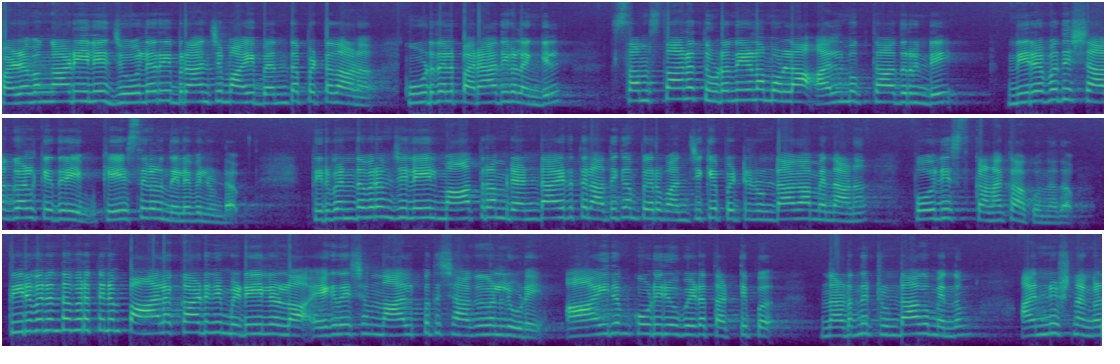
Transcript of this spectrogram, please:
പഴവങ്ങാടിയിലെ ജ്വല്ലറി ബ്രാഞ്ചുമായി ബന്ധപ്പെട്ടതാണ് കൂടുതൽ പരാതികളെങ്കിൽ സംസ്ഥാനത്തുടനീളമുള്ള അൽ മുക്താദിറിന്റെ നിരവധി ശാഖകൾക്കെതിരെയും കേസുകൾ നിലവിലുണ്ട്. തിരുവനന്തപുരം ജില്ലയിൽ മാത്രം രണ്ടായിരത്തിലധികം പേർ വഞ്ചിക്കപ്പെട്ടിട്ടുണ്ടാകാമെന്നാണ് പോലീസ് കണക്കാക്കുന്നത്. തിരുവനന്തപുരത്തിനും പാലക്കാടിനും ഇടയിലുള്ള ഏകദേശം നാൽപ്പത് ശാഖകളിലൂടെ ആയിരം കോടി രൂപയുടെ തട്ടിപ്പ് നടന്നിട്ടുണ്ടാകുമെന്നും അന്വേഷണങ്ങൾ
